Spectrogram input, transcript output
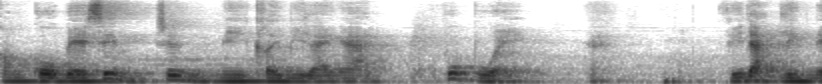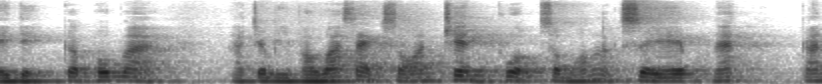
คองโกเบซินซึ่งมีเคยมีรายงานผู้ป่วยฝีดาดลิงในเด็กก็พบว่า อาจจะมีภาวะแทรกซ้อน เช่น พวกสมองอักเสบนะการ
